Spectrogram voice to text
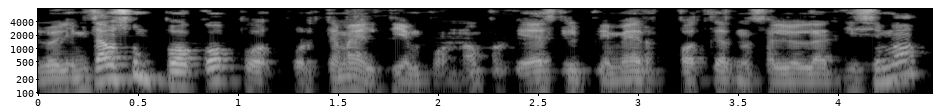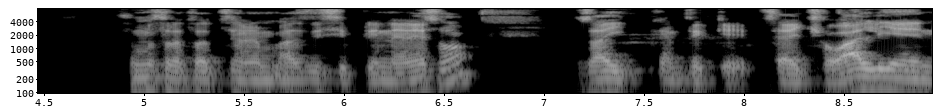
lo limitamos un poco por, por tema del tiempo, ¿no? Porque ya es que el primer podcast nos salió larguísimo, hemos tratado de tener más disciplina en eso. Pues hay gente que se ha hecho alien,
